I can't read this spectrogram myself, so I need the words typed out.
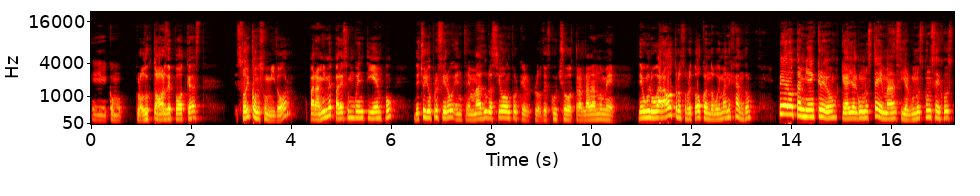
eh, como productor de podcast. Soy consumidor. Para mí me parece un buen tiempo. De hecho, yo prefiero entre más duración porque los escucho trasladándome de un lugar a otro, sobre todo cuando voy manejando. Pero también creo que hay algunos temas y algunos consejos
